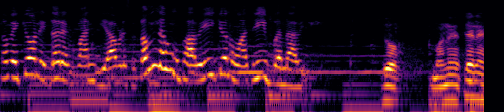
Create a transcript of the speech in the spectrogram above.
તમે કયો ની દરેક વાનગી આવડે છે. તમને હું ભાવે ઈ કયો હું આજે બનાવીશ. જો મને છે ને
